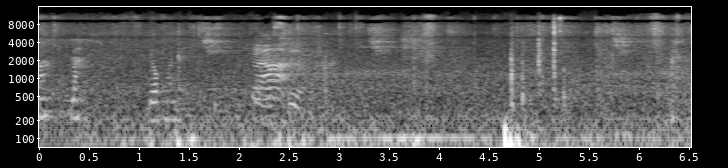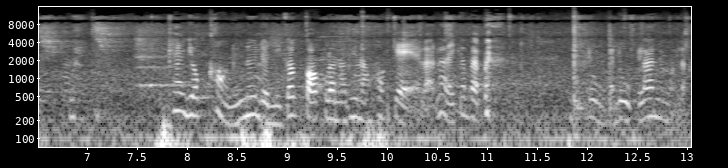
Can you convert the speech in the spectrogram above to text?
มามายกมาเลยจ้าแค่ยกของนิดนึงเดี๋ยวนี้ก็ก๊อกแล้วนะพี่น้องพอแก่แล้วอะไรก็แบบดุกกระดูกลั่นหมดแล้ว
